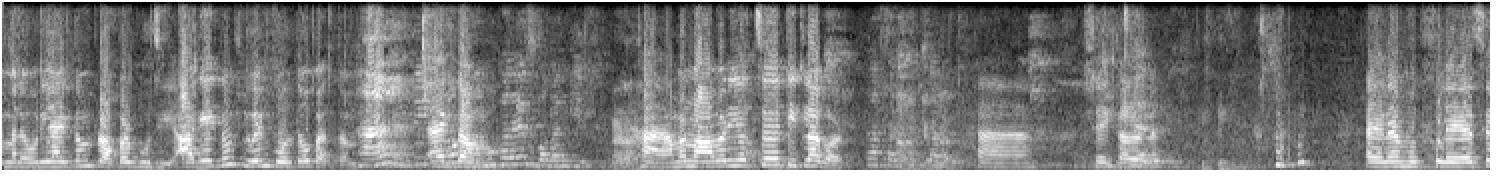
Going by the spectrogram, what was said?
মানে ওড়িয়া একদম প্রপার বুঝি। আগে একদম ফ্লুয়েন্ট বলতেও পারতাম। হ্যাঁ একদম। হ্যাঁ আমার মা বাড়ি হচ্ছে টিটলাগড় হ্যাঁ হ্যাঁ সেই কারণে। এনার মুখ ফুলে গেছে।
